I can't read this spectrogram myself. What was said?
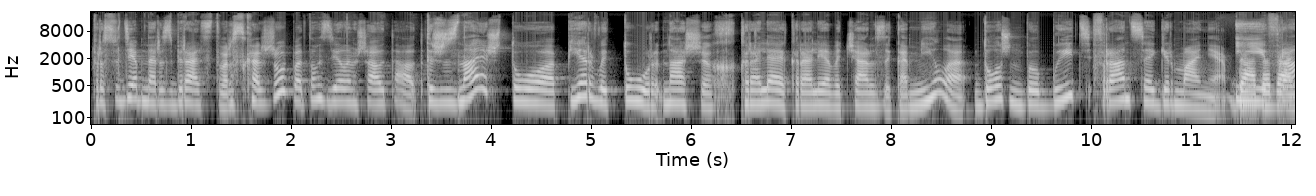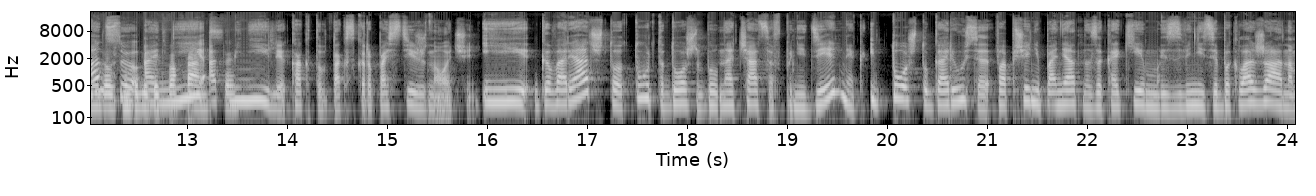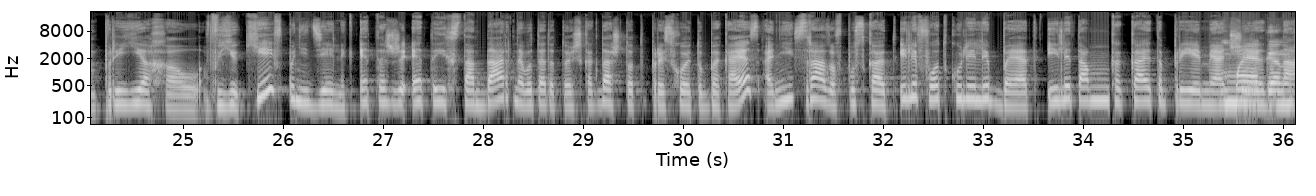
про судебное разбирательство расскажу, потом сделаем shout-out. Ты же знаешь, что первый тур наших короля и королевы Чарльза и Камила должен был быть Франция-Германия. Да, и да, Францию да, они, они отменили как-то так скоропостижно очень. И говорят, что тур-то должен был начаться в понедельник, и то, что Горюся вообще непонятно за каким, извините, баклажаном приехал в UK в понедельник, это же это их стандарт стандартное вот это, то есть когда что-то происходит у БКС, они сразу впускают или фотку Лили Бет, или там какая-то премия очередная. Меган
